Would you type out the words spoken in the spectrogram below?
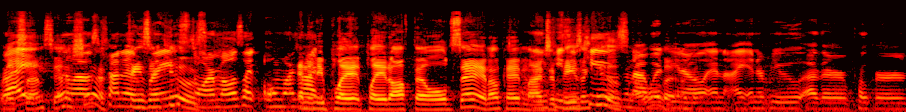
Right? makes sense. Yeah, and when sure. I was trying to P's and Q's. brainstorm, I was like, oh my god. And then you play it, play it off the old saying. Okay, mind and your P's and Q's. and I, would, it. you know, Okay. and I interview other poker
